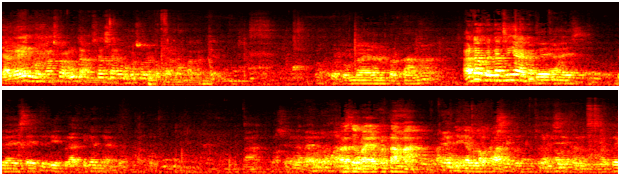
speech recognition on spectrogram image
jagain buat transfer udah selesai tugas udah Waktu pembayaran pertama Ada kwitansinya ada. BAS BAS itu diperhatikan nggak berapa? Waktu bayar pertama. Tiga puluh empat. Oke,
